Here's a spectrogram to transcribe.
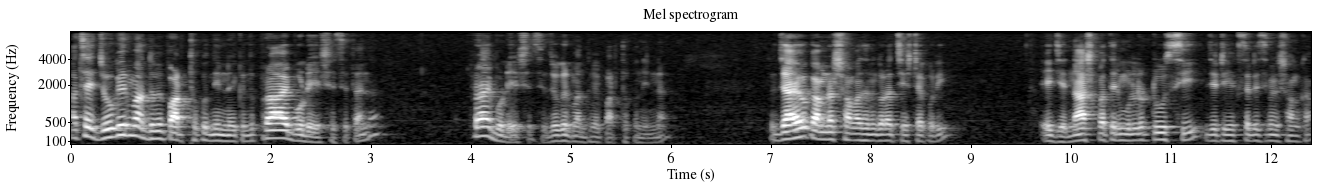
আচ্ছা এই যোগের মাধ্যমে পার্থক্য নির্ণয় কিন্তু প্রায় বোর্ডে এসেছে, তাই না? প্রায় বোর্ডে এসেছে যোগের মাধ্যমে পার্থক্য নির্ণয়। তো যাই হোক, আমরা সমাধান করার চেষ্টা করি। এই যে নাশপাতির মূল্য টু সি যেটি হেক্সাডেসিমেল সংখ্যা,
